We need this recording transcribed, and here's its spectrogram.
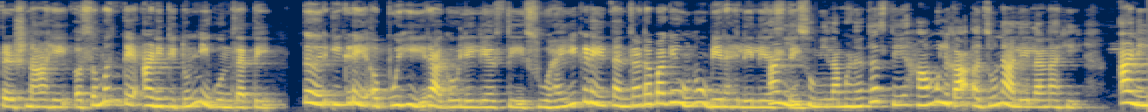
प्रश्न आहे असं म्हणते आणि तिथून निघून जाते. तर इकडे अप्पू ही रागवलेली असते सुहाई इकडे त्यांचा डबा घेऊन उभी राहिलेली असते. सुमीला म्हणत असते हा मुलगा अजून आलेला नाही आणि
